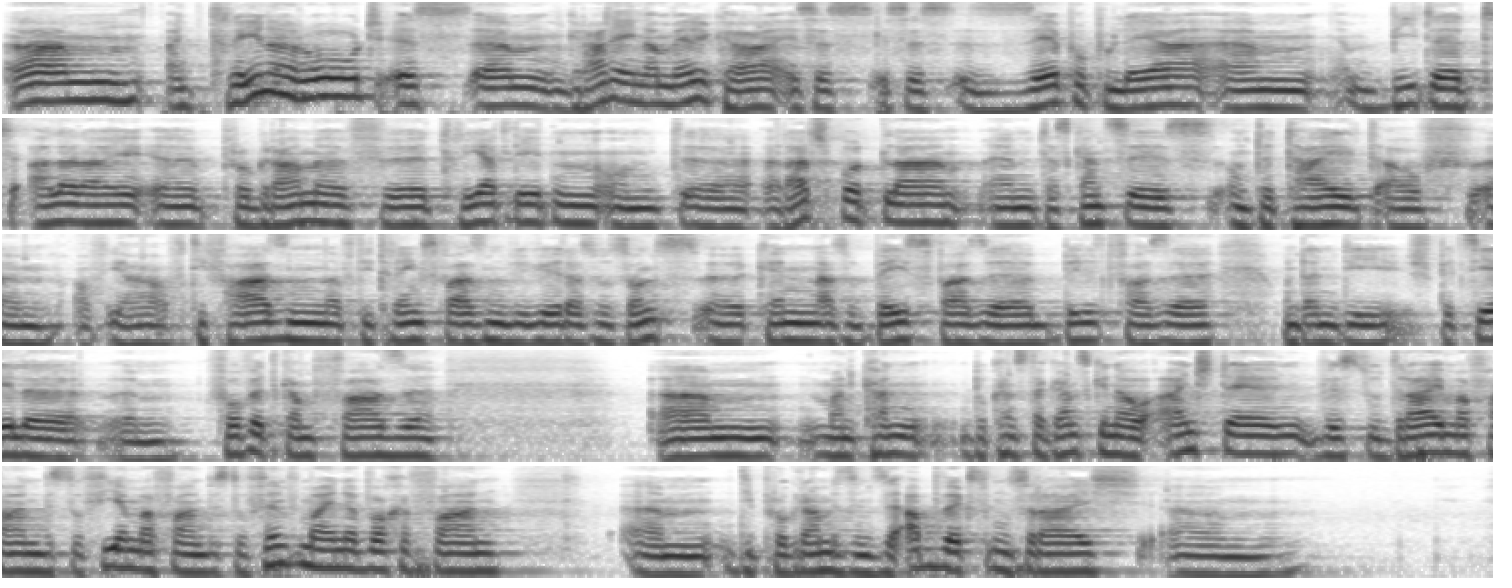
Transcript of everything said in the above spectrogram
Ähm, ein Trainerrot ist ähm, gerade in Amerika ist es ist es sehr populär, ähm, bietet allerlei äh, Programme für Triathleten und äh, Radsportler. Ähm, das Ganze ist unterteilt auf ähm, auf ja auf die Phasen, auf die Trainingsphasen, wie wir das so sonst äh, kennen, also Basephase, Bildphase und dann die spezielle ähm, Vorwettkampfphase. Ähm, man kann, du kannst da ganz genau einstellen, willst du dreimal fahren, willst du viermal fahren, willst du fünfmal in der Woche fahren. Ähm, die Programme sind sehr abwechslungsreich. Ähm,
